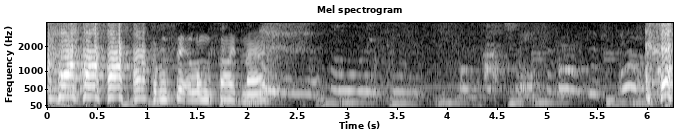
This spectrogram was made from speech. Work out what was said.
Come and sit alongside Nad. Oh my god. That's actually, it's a very good fit.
